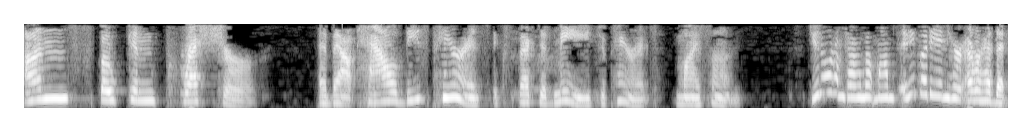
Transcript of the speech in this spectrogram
unspoken pressure about how these parents expected me to parent my son. Do you know what I'm talking about, moms? Anybody in here ever had that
